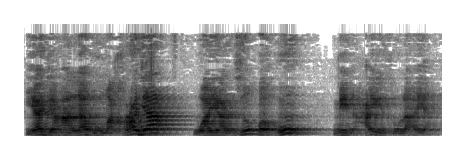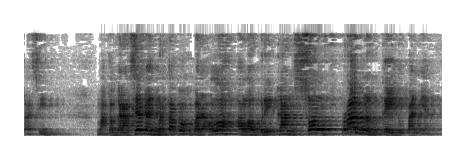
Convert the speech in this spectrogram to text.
yaj'al lahu makhraja wa yarzuqhu min haitsu la yahtasib." Maka barang siapa yang bertakwa kepada Allah, Allah berikan solve problem kehidupannya.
